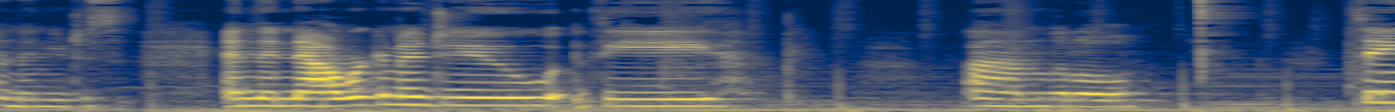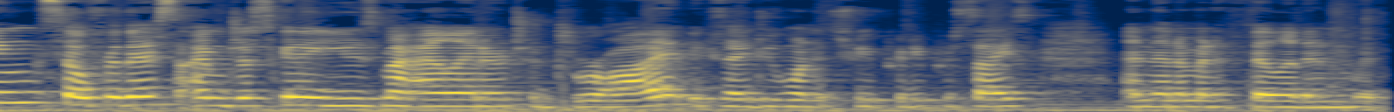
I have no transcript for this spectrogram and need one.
And then you just, and then now we're gonna do the um, little thing. So for this, I'm just gonna use my eyeliner to draw it because I do want it to be pretty precise. And then I'm gonna fill it in with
